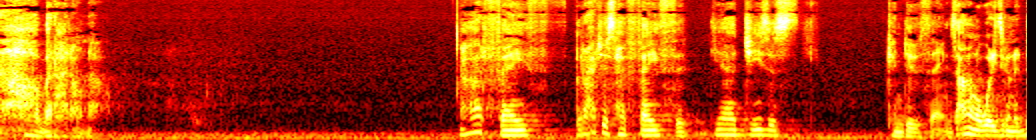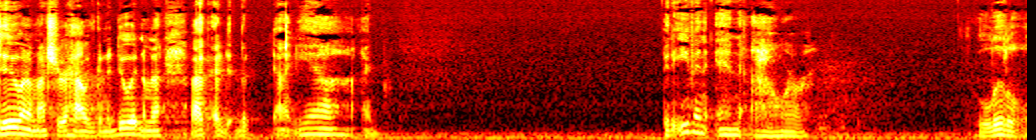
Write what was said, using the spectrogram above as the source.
oh, but I don't know. I got faith, but I just have faith that, yeah, Jesus can do things. I don't know what he's going to do, and I'm not sure how he's going to do it. And I'm not, I, I, but uh, yeah. I, but even in our little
